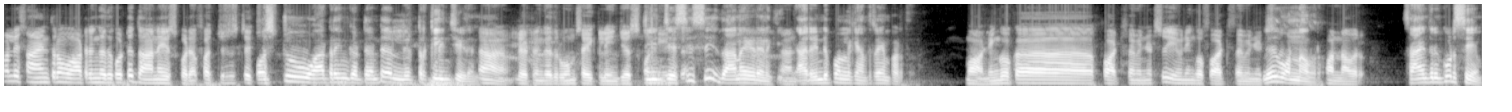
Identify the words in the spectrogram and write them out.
మళ్ళీ సాయంత్రం వాటరింగ్ అది కొట్టి దాన్ని వేసుకోవడం. ఫస్ట్ ఫస్ట్ వాటరింగ్ కట్ అంటే లిటర్ క్లీన్ చేయడానికి. లెటరింగ్ అది రూమ్ సైకిల్ క్లీన్ చేసుకొని క్లీన్ చేసేసి దాన వేయడానికి. ఆ రెండు పనులకి ఎంత టైం పడుతుంది? మార్నింగ్ ఒక ఫార్టీ ఫైవ్ మినిట్స్ ఈవినింగ్ ఒక forty five minutes one hour one hour సాయంత్రం కూడా సేమ్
